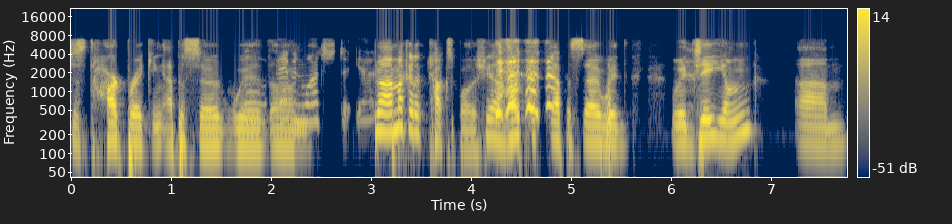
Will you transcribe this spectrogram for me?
just heartbreaking episode with. Oh, I haven't um, watched it yet. no, I'm not going to talk spoilers. She had a heartbreaking episode with with Jae Young, um,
